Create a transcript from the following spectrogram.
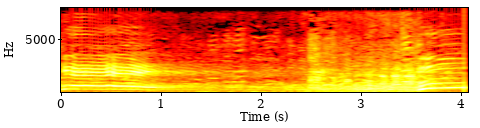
Okay. Boo!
